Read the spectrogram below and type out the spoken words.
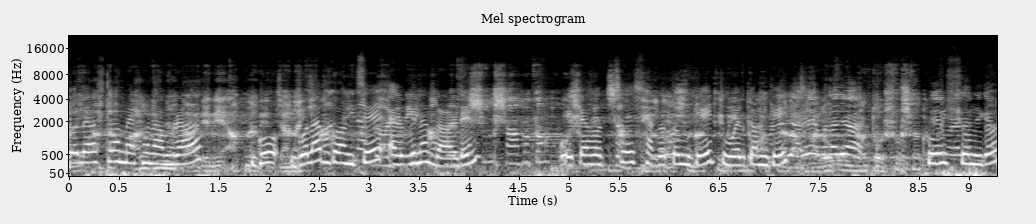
চলে আসলাম এখন আমরা গোলাপগঞ্জে। অ্যালবিনা গার্ডেন এটা হচ্ছে স্বাগতম গেট, ওয়েলকাম গেট। খুবই সুন্দর।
